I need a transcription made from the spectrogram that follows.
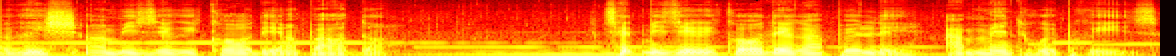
riche en miséricorde et en pardon. Cette miséricorde est rappelée à maintes reprises.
